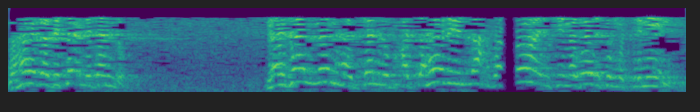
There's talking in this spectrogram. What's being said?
وهذا بفعل دلب ما زال منهج دلب حتى هذه اللحظة قائم في مدارس المسلمين.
